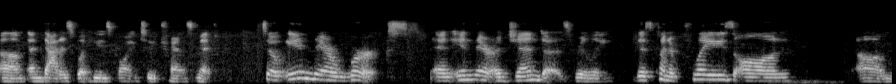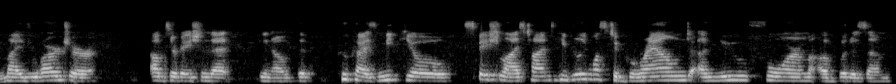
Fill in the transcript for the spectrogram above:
um, and that is what he's going to transmit. So, in their works and in their agendas, really, this kind of plays on um, my larger observation that you know the Kukai's Mikkyo spatialized times, he really wants to ground a new form of Buddhism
